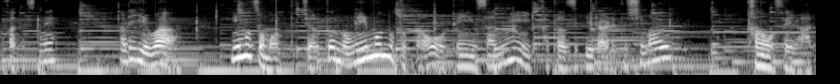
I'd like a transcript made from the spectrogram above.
とかですね。あるいは荷物を持ってっちゃうと飲み物とかを店員さんに片付けられてしまう可能性がある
